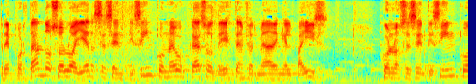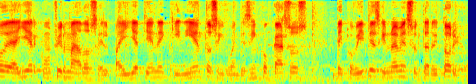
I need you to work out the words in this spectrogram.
reportando solo ayer 65 nuevos casos de esta enfermedad en el país. Con los 65 de ayer confirmados, el país ya tiene 555 casos de COVID-19 en su territorio.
